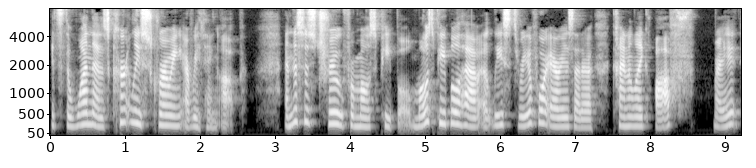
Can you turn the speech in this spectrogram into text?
It's the one that is currently screwing everything up. And this is true for most people. Most people have at least three or four areas that are kind of like off, right?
